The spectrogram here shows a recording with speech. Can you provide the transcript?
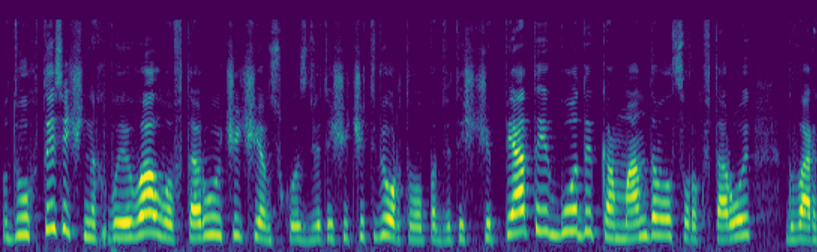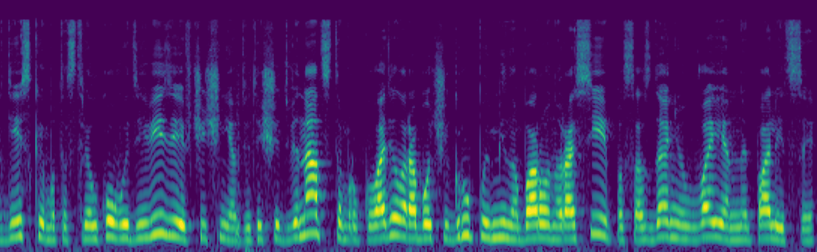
В 2000-х воевал во Вторую Чеченскую. С 2004 по 2005 годы командовал 42-й гвардейской мотострелковой дивизией в Чечне. В 2012 руководил рабочей группой Минобороны России по созданию управлению военной полиции.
